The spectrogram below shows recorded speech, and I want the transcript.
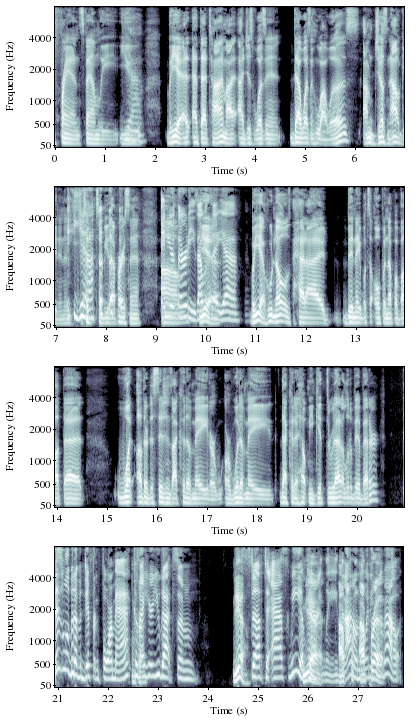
friends, family, you. Yeah. But yeah, at, at that time, I, I just wasn't. That wasn't who I was. I'm just now getting in Yeah. to, to be that person. In your Um, 30s, I would say, yeah. But yeah, who knows? Had I been able to open up about that, what other decisions I could have made or or would have made that could have helped me get through that a little bit better. This is a little bit of a different format because Okay. I hear you got some Yeah. stuff to ask me apparently that I, pre- don't know anything prepped. about.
